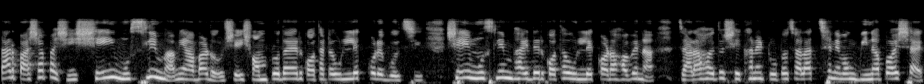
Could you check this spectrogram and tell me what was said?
তার পাশাপাশি সেই মুসলিম, আমি আবারও সেই সম্প্রদায়ের কথাটা উল্লেখ করে বলছি, সেই মুসলিম ভাইদের কথা উল্লেখ করা হবে না। যারা হয়তো সেখানে টোটো চালাচ্ছেন এবং বিনা পয়সায়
